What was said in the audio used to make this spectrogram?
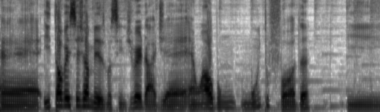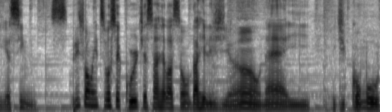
É, e talvez seja mesmo, assim, de verdade. É, é, um álbum muito foda. E, assim, principalmente se você curte essa relação da religião, né? E, e de como,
